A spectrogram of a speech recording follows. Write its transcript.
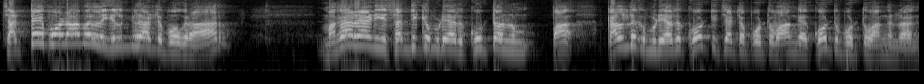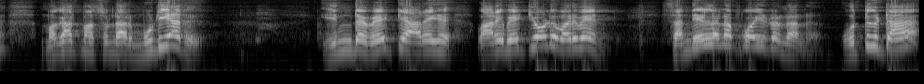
சட்டை போடாமல் இங்கிலாந்து போகிறார். மகாராணியை சந்திக்க முடியாத கூட்டம் பா- கலந்துக்க முடியாது கோட்டு சட்டை போட்டு வாங்க கோட்டு போட்டு வாங்கன்றாங்க. மகாத்மா சொன்னார் முடியாது. இந்த வேட்டி அரை அரை வேட்டியோடு வருவேன். சந்தையில் நான் போயிடுறேன் நான். ஒத்துக்கிட்டா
